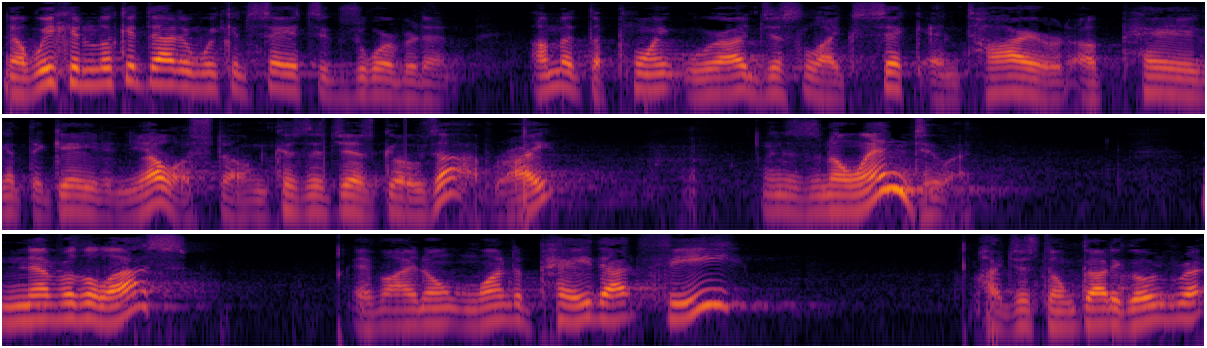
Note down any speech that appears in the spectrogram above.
Now, we can look at that and we can say it's exorbitant. I'm at the point where I'm just like sick and tired of paying at the gate in Yellowstone because it just goes up, right? And there's no end to it. Nevertheless, if I don't want to pay that fee, I just don't got to go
